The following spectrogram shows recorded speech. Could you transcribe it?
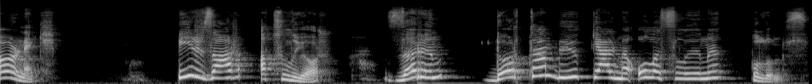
Örnek. Bir zar atılıyor. Zarın dörtten büyük gelme olasılığını bulunuz.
